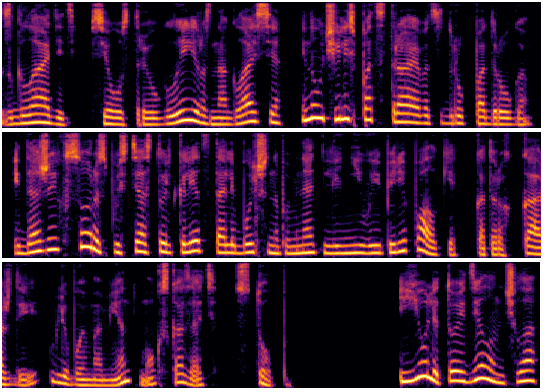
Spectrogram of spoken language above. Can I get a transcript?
сгладить все острые углы и разногласия и научились подстраиваться друг под друга. И даже их ссоры спустя столько лет стали больше напоминать ленивые перепалки, которых каждый в любой момент мог сказать «стоп». И Юля то и дело начала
